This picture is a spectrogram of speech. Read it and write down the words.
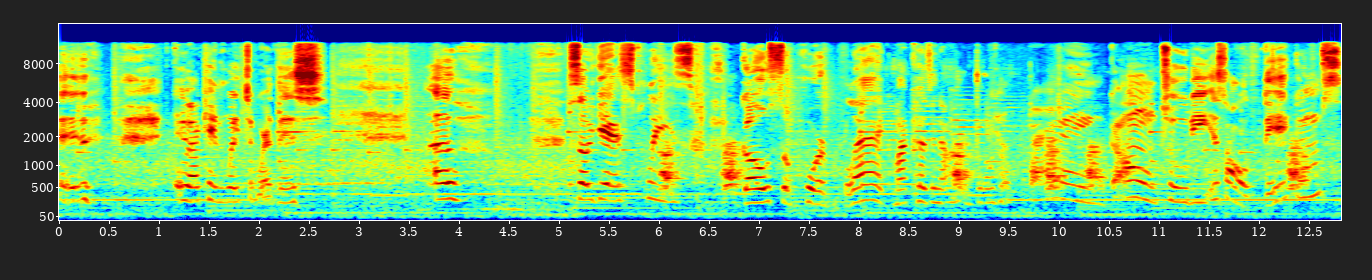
I can't wait to wear this. Oh. So yes, please go support Black. My cousin out here doing her thing. Go on, Tootie. It's all thickums.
